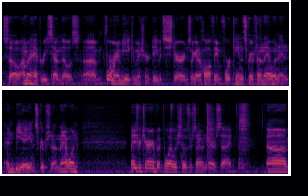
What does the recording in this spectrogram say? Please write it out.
So I'm going to have to resend those. Um, former NBA Commissioner David Stern. So I got a Hall of Fame 14 inscription on that one and an NBA inscription on that one. Nice return, but boy, I wish those were signed on the other side. Uh,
